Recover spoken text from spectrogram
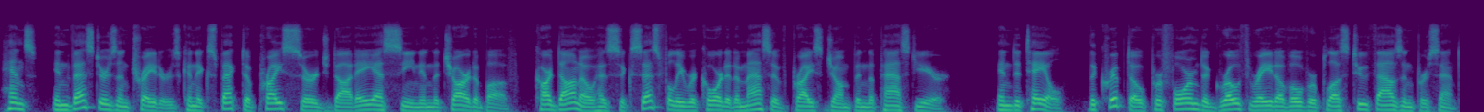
Hence, investors and traders can expect a price surge. As seen in the chart above, Cardano has successfully recorded a massive price jump in the past year. In detail, the crypto performed a growth rate of over plus 2000%,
